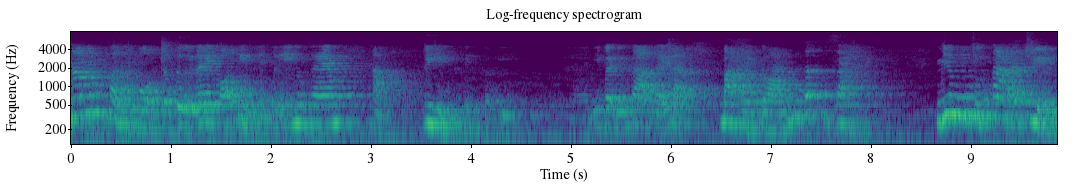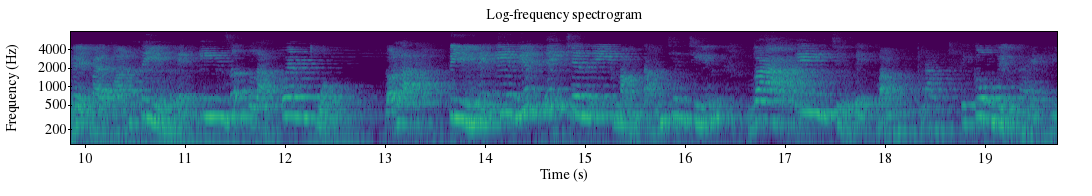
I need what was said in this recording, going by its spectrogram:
5 phần 1 và từ đây có tìm x và y không các em? À tìm x và y. Đấy, như vậy chúng ta thấy là bài toán rất dài. Nhưng chúng ta đã chuyển về bài toán tìm x y rất là quen thuộc. Đó là tìm x y biết x trên y bằng 8 trên 9 và y trừ x bằng 5 cái công việc này thì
